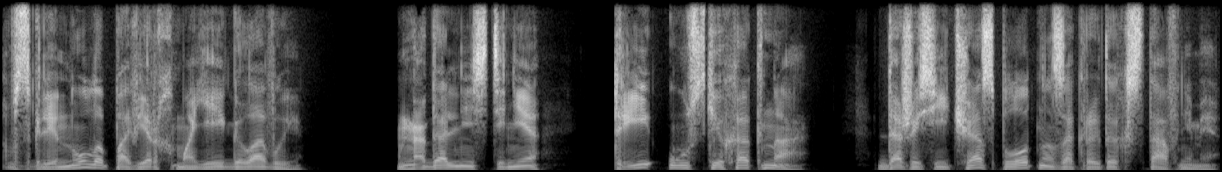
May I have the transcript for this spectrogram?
взглянула поверх моей головы. На дальней стене три узких окна, даже сейчас плотно закрытых ставнями.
